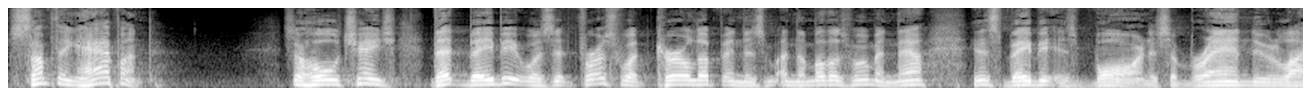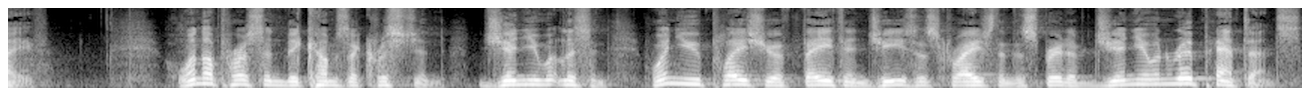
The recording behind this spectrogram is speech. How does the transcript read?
Something happened. It's a whole change. That baby was at first what curled up in, his, in the mother's womb, and now this baby is born. It's a brand new life. When a person becomes a Christian, genuine, listen, when you place your faith in Jesus Christ in the spirit of genuine repentance,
